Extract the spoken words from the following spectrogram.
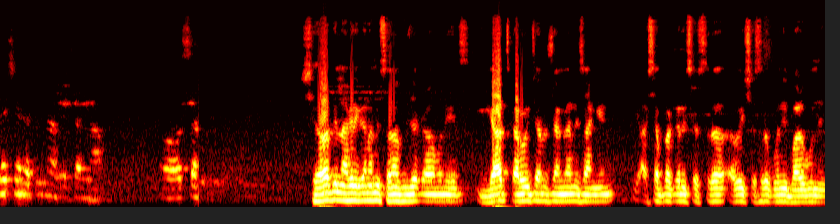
आपल्या शहरातील नागरिकांना शहरातील नागरिकांना मी सणासुच्या काळामध्ये याच कारवाईच्या अनुषंगाने सांगेन की अशा प्रकारे शस्त्र अवैध शस्त्र कोणी बाळगू नये.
